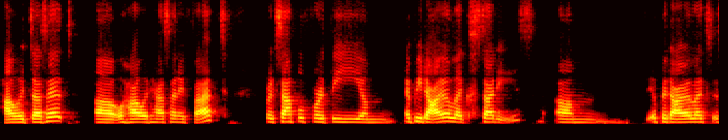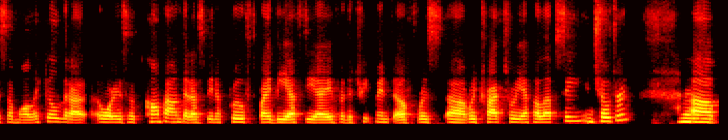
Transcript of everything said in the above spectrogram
how it does it uh, or how it has an effect. For example, for the um, Epidiolex studies, um, Epidiolex is a molecule that, or is a compound that has been approved by the FDA for the treatment of res, uh, refractory epilepsy in children. Right. Uh,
